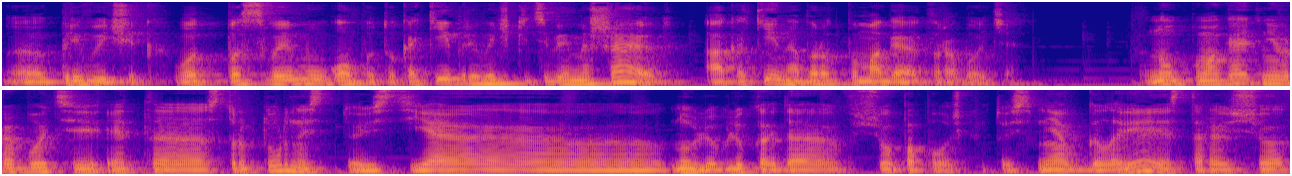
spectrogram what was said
э, привычек. Вот по своему опыту, какие привычки тебе мешают, а какие, наоборот, помогают в работе? Ну, помогает мне в работе это структурность, то есть я ну, люблю, когда все по полочкам. То есть у меня в голове я стараюсь все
